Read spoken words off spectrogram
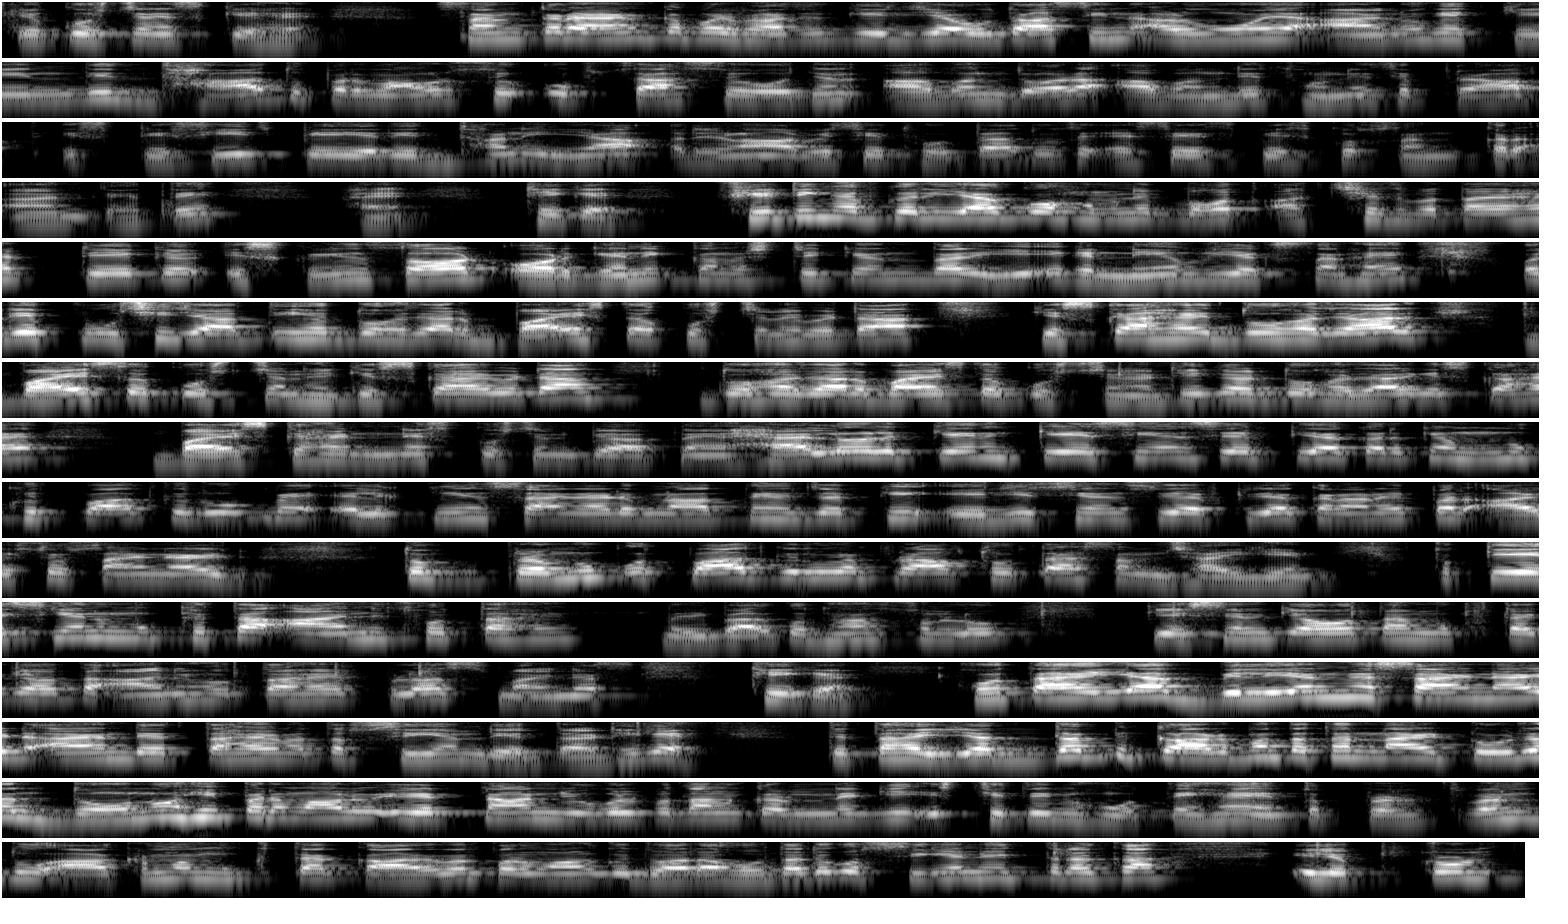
ये क्वेश्चन इसके है। संकरायन का परिभाषित कीजिए। उदासीन अणुओं या आयनों के केंद्रित धातु परमाणु से उपसाह संयोजन आबंध द्वारा आबंधित होने से प्राप्त स्पीसीज पे यदि धन या ऋणावेशित होता है तो उसे ऐसे स्पीस को संकर आयन कहते हैं। ठीक है, फिटिंग ऑफ़ क्रिया को हमने बहुत अच्छे से बताया है। टेक स्क्रीनशॉट ऑर्गेनिक केमिस्ट्री के अंदर ये एक नेम रिएक्शन है और ये पूछी जाती है 2022 का क्वेश्चन है बेटा। किसका है 2022 का क्वेश्चन है? किसका है बेटा? 2022 का क्वेश्चन है। ठीक है 2000 किसका है? 22 का है। नेक्स्ट क्वेश्चन पे आते हैं। हेलोकेन केसियन सेव किया करके मुख्य उत्पाद के रूप में एल्किन साइनाइड बनाते हैं, जबकि एजीसीएन से क्रिया कराने पर आइसोसाइनाइड। तो प्रमुख उत्पाद के रूप में प्राप्त होता है, समझाइए। तो केसियन मुख्यतः आयनित होता है, मेरी बात को ध्यान सुन लो। केसियन क्या होता है? मुख्यतः क्या होता है? आयन होता है, प्लस माइनस, ठीक है। होता है या बिलियन में साइनाइड आयन देता है मतलब सी देता है, ठीक है। देता है यद्यपि कार्बन तथा नाइट्रोजन दोनों ही परमाणु इलेक्ट्रॉन युगल प्रदान करने की स्थिति में होते हैं तो परंतु आक्रमण मुख्यतः कार्बन परमाणु के द्वारा होता है। देखो सी एक तरह का इलेक्ट्रॉन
